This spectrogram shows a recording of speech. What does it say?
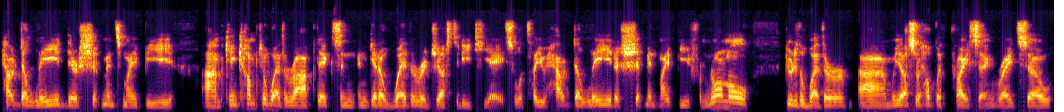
how delayed their shipments might be um, can come to Weather Optics and, and, get a weather adjusted ETA. So we'll tell you how delayed a shipment might be from normal due to the weather. Um, we also help with pricing, right? So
